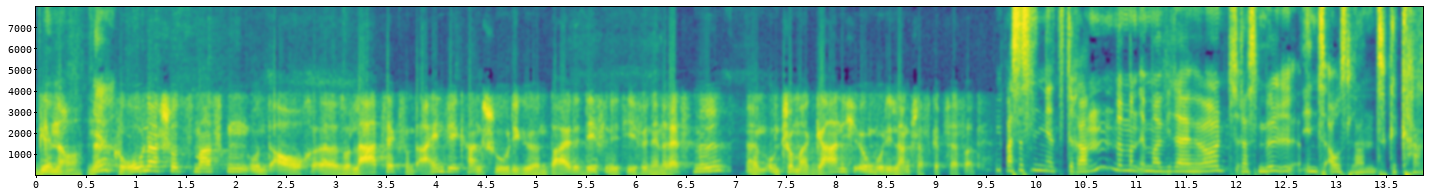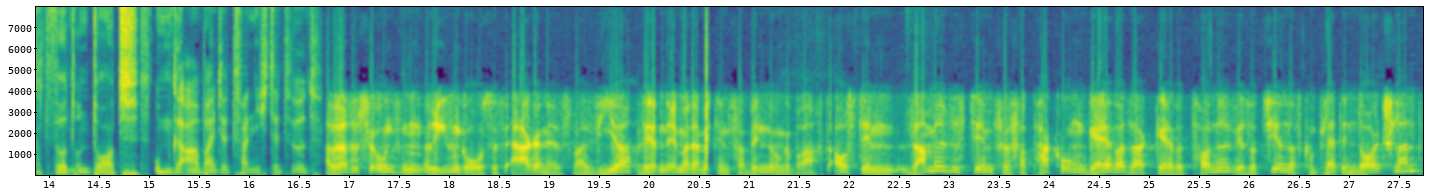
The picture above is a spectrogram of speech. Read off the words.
Genau, mhm. ne? Ja. Corona-Schutzmasken und auch äh, so Latex- und Einweghandschuhe, die gehören beide definitiv in den Restmüll ähm, und schon mal gar nicht irgendwo die Landschaft gepfeffert. Was ist denn jetzt dran, wenn man immer wieder hört, dass Müll ins Ausland gekarrt wird und dort umgearbeitet, vernichtet wird? Also das ist für uns ein riesengroßes Ärgernis, weil wir werden immer damit in Verbindung Verbindung gebracht. Aus dem Sammelsystem für Verpackungen, gelber sagt gelbe Tonne, wir sortieren das komplett in Deutschland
